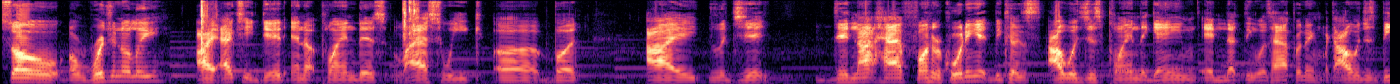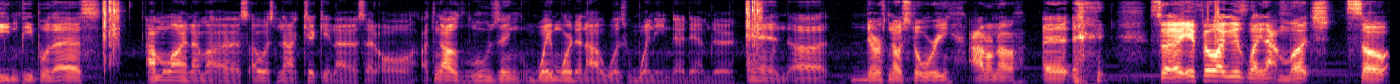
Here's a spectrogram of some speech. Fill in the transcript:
So originally, I actually did end up playing this last week, uh, but I legit did not have fun recording it because I was just playing the game and nothing was happening. Like I was just beating people's ass. I'm lying on my ass. I was not kicking ass at all. I think I was losing way more than I was winning that damn day. And uh, there was no story. I don't know. so it felt like it was like not much. So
